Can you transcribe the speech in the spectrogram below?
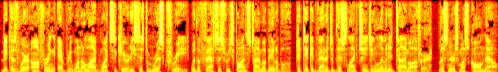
Because we're offering everyone a LiveWatch security system risk-free with the fastest response time available. To take advantage of this life-changing limited time offer, listeners must call now.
